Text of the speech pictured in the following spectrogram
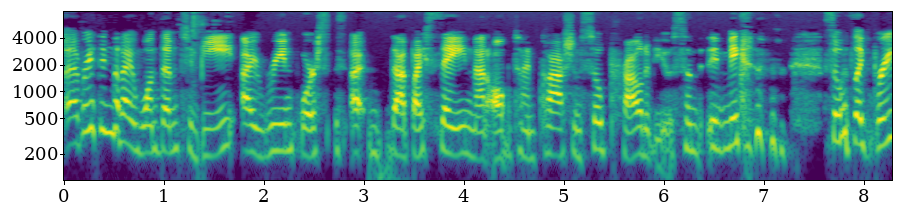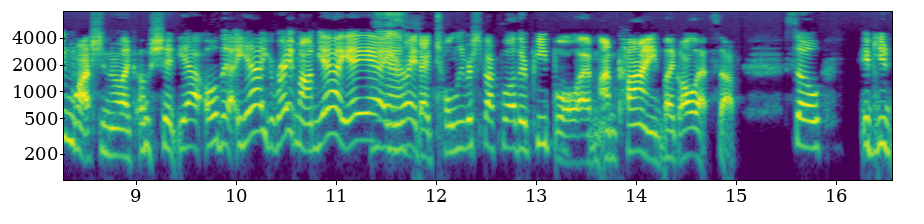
everything that I want them to be, I reinforce uh, that by saying that all the time. Gosh, I'm so proud of you. So it makes so it's like brainwashing. They're like, oh shit, yeah, oh that, yeah, you're right, mom. Yeah, yeah, yeah, yeah, you're right. I'm totally respectful other people. I'm I'm kind, like all that stuff. So if you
